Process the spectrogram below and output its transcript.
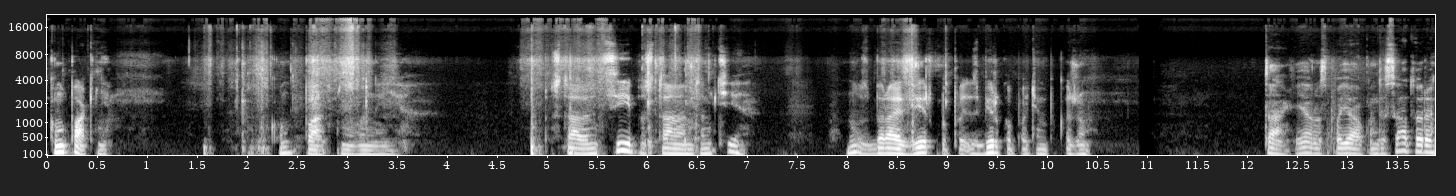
Компактні. Компактні вони є. Поставимо ці, поставимо там ті. Ну, збираю збірку, збірку, потім покажу. Так, я розпаяв конденсатори.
